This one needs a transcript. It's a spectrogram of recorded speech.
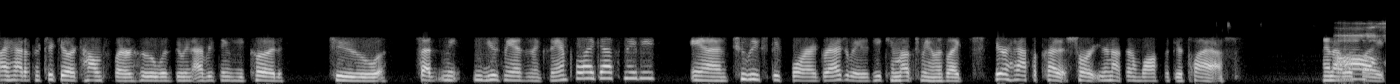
I had a particular counselor who was doing everything he could to set me use me as an example, I guess maybe. And two weeks before I graduated, he came up to me and was like, "You're half a credit short. You're not going to walk with your class." And I was Oh. like,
